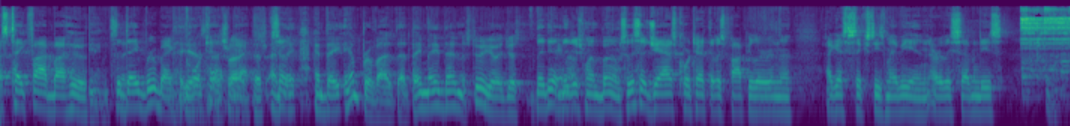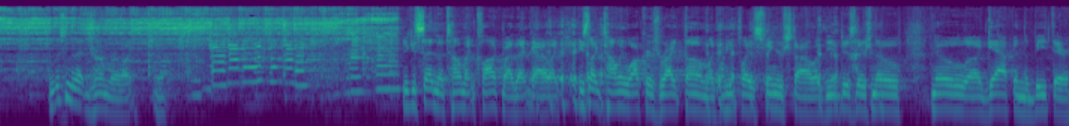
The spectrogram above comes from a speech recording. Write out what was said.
That's Take Five by who? It's the Dave Brubeck Quartet. Yes, that's right. Yeah. That's, and, so, they, and they improvised that. They made that in the studio. It just they did. They just went boom. So this is a jazz quartet that was popular in the, I guess, '60s maybe and early '70s. Listen to that drummer, like. Yeah. You could set an atomic clock by that guy. Like he's like Tommy Walker's right thumb. Like when he plays finger style, like you just there's no no uh, gap in the beat there.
